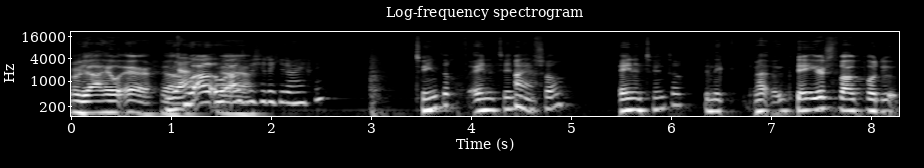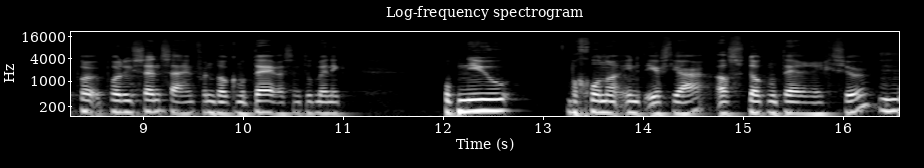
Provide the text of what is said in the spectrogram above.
Oh, ja, heel erg. Ja. Ja? Hoe, ou- hoe Ja, oud ja. was je dat je daarheen ging? 20 of 21 Oh, ja. of zo. 21. En ik, nou, ik deed eerst wou ik produ- pro- producent zijn voor een documentaires. En toen ben ik opnieuw begonnen in het eerste jaar als documentaire regisseur. Mhm.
